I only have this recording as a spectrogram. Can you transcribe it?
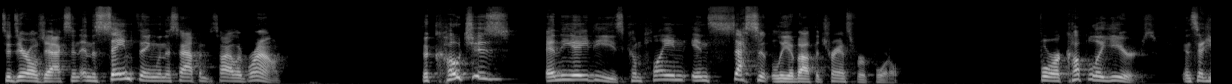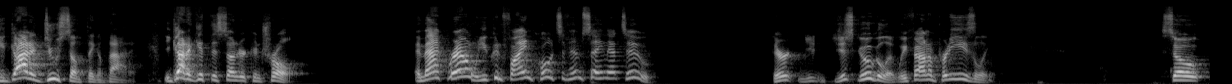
to Darrell Jackson and the same thing when this happened to Tyler Brown. The coaches and the ADs complained incessantly about the transfer portal for a couple of years and said, You got to do something about it. You got to get this under control. And Mack Brown, you can find quotes of him saying that too. There, just Google it. We found them pretty easily. So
